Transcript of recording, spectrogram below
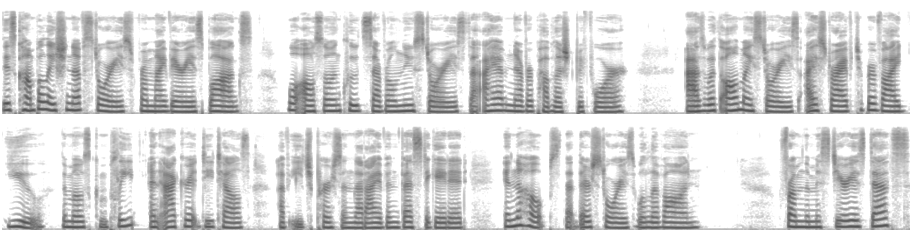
This compilation of stories from my various blogs will also include several new stories that I have never published before. As with all my stories, I strive to provide you the most complete and accurate details of each person that I have investigated in the hopes that their stories will live on. From the mysterious deaths,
